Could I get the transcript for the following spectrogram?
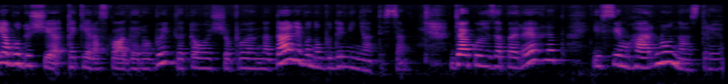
Я буду ще такі розклади робити для того, щоб надалі воно буде мінятися. Дякую за перегляд і всім гарного настрою!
